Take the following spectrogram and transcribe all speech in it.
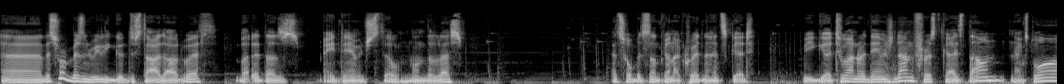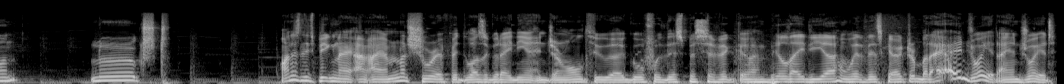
Uh, this orb isn't really good to start out with, but it does 8 damage still, nonetheless. Let's hope it's not gonna crit and it's good. We got 200 damage done, first guy's down, next one. Next! Honestly speaking, I, am not sure if it was a good idea in general to uh, go for this specific uh, build idea with this character, but I, I, enjoy it, I enjoy it.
